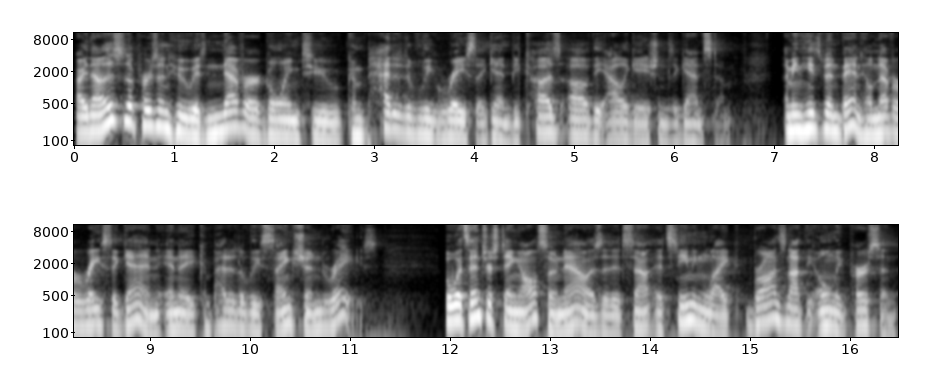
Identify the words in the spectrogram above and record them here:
All right, now this is a person who is never going to competitively race again because of the allegations against him. I mean, he's been banned. He'll never race again in a competitively sanctioned race. But what's interesting also now is that it's it's seeming like Braun's not the only person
